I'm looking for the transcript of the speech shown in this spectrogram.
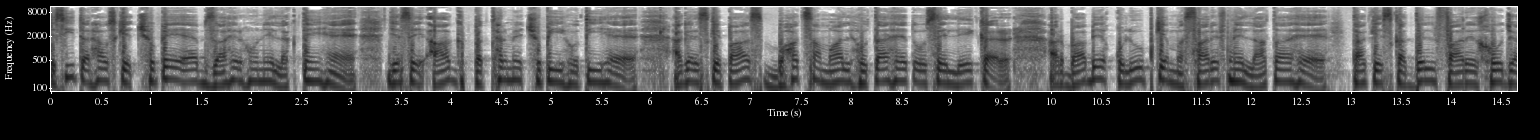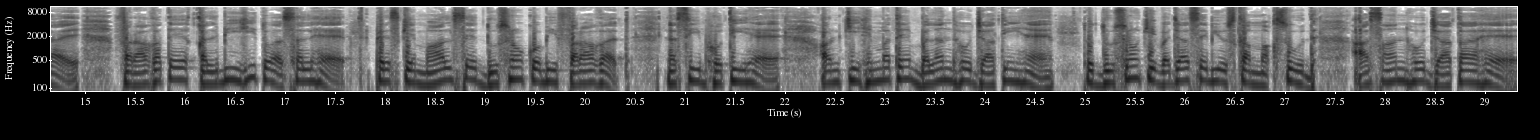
اسی طرح اس کے چھپے عیب ظاہر ہونے لگتے ہیں، جیسے آگ پتھر میں چھپی ہوتی ہے۔ اگر اس کے پاس بہت سا مال ہوتا ہے تو اسے لے کر ارباب قلوب کے مصارف میں لاتا ہے تاکہ اس کا دل فارغ ہو جائے۔ فراغت قلبی ہی تو اصل ہے۔ پھر اس کے مال سے دوسروں کو بھی فراغت نصیب ہوتی ہے اور ان کی ہمتیں بلند ہو جاتی ہیں۔ تو دوسروں کی وجہ سے بھی اس کا مقصود آسان ہو جاتا ہے۔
